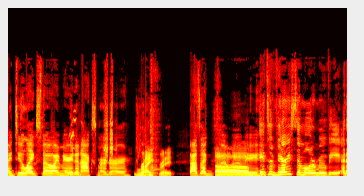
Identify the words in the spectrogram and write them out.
I do like That's So I Married an Axe Murderer. Right, right. That's a good Um, movie. It's a very similar movie, and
